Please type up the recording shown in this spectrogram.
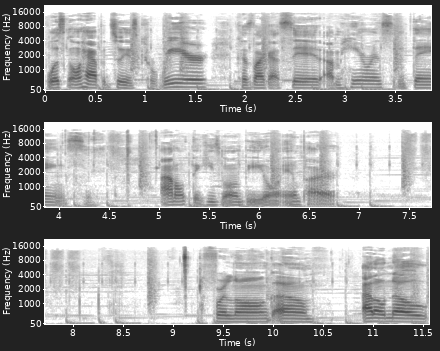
what's gonna happen to his career. Cause like I said, I'm hearing some things. I don't think he's gonna be on Empire for long. Um, I don't know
